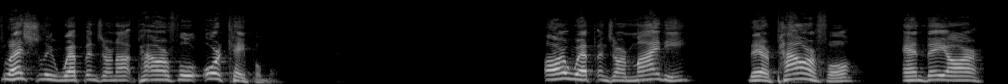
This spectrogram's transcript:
Fleshly weapons are not powerful or capable. Our weapons are mighty, they are powerful, and they are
